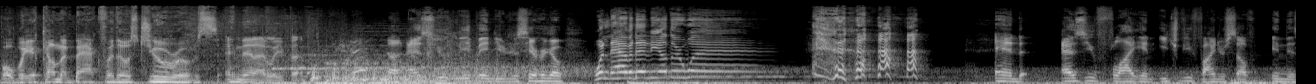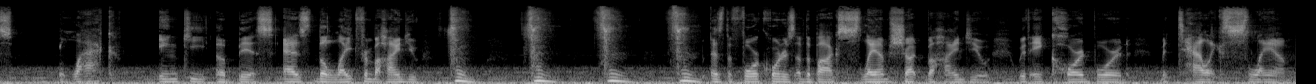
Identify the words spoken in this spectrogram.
but we're coming back for those churros." And then I leap in. Uh, as you leap in, you just hear her go, Wouldn't have it any other way! and as you fly in, each of you find yourself in this black, inky abyss as the light from behind you, vroom, vroom, vroom, as the four corners of the box slam shut behind you with a cardboard metallic slam.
